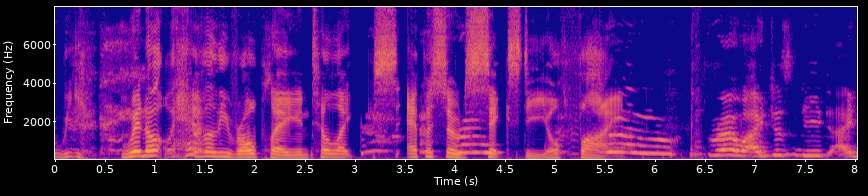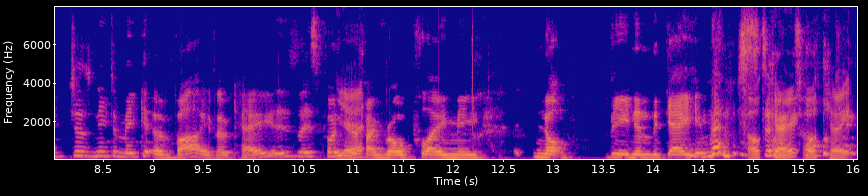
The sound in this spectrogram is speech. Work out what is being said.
we we're not heavily role playing until like s- episode Bro. sixty. You're fine. Bro, bro, I just need, I just need to make it a vibe, okay? It's, it's funnier Yeah. if I role play me not being in the game and still Okay, talking. okay.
